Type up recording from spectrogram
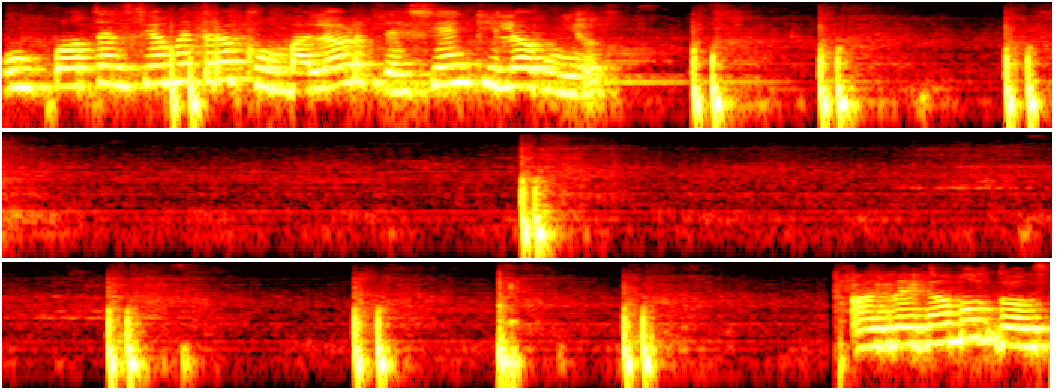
un potenciómetro con valor de 100 kiloohmios. Agregamos dos,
